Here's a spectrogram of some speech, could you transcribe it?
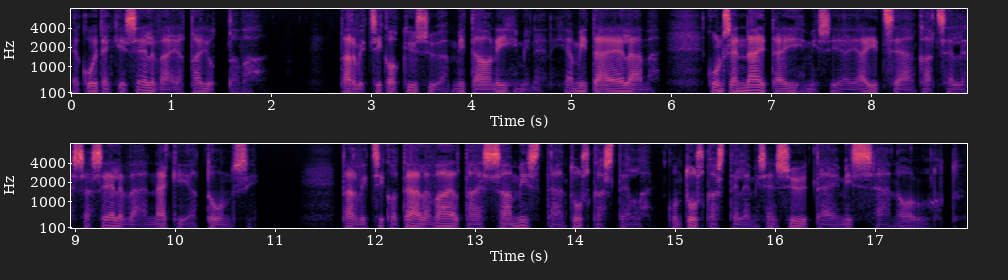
Ja kuitenkin selvää ja tajuttavaa. Tarvitsiko kysyä, mitä on ihminen ja mitä elämä, kun sen näitä ihmisiä ja itseään katsellessa selvään näki ja tunsi? Tarvitsiko täällä vaeltaessaan mistään tuskastella, kun tuskastelemisen syytä ei missään ollut?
